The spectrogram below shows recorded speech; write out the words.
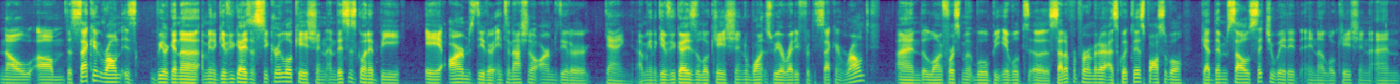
Now, um, the second round is we're gonna I'm gonna give you guys a secret location, and this is gonna be a arms dealer, international arms dealer gang. I'm gonna give you guys the location once we are ready for the second round, and the law enforcement will be able to uh, set up a perimeter as quickly as possible, get themselves situated in a location, and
